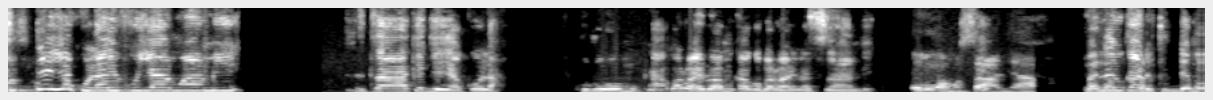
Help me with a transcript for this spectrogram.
Tuddeyo ku live ya mwami zaake gye yakola. Ku lwomuka oba lwali lwamukago oba lwali lwasande bannayuganda tuddemu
